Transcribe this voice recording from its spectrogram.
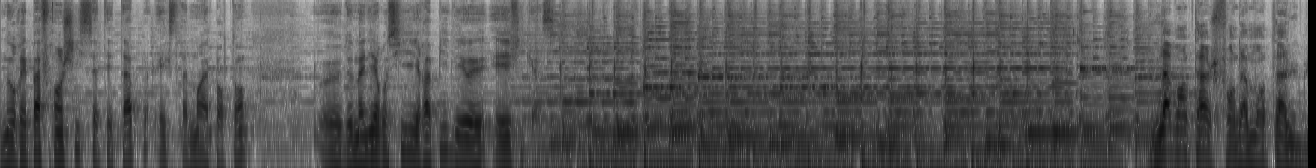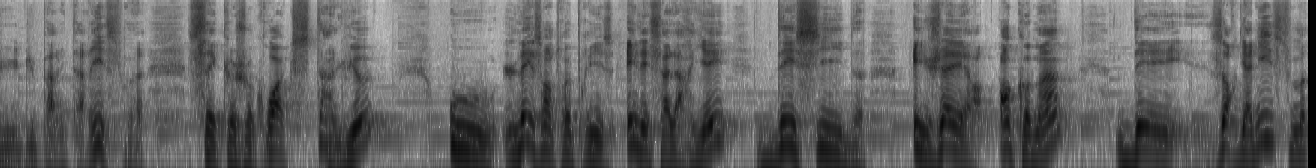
n'auraient pas franchi cette étape extrêmement importante de manière aussi rapide et, efficace. L'avantage fondamental du, paritarisme, c'est que je crois que c'est un lieu où les entreprises et les salariés décident et gèrent en commun des organismes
